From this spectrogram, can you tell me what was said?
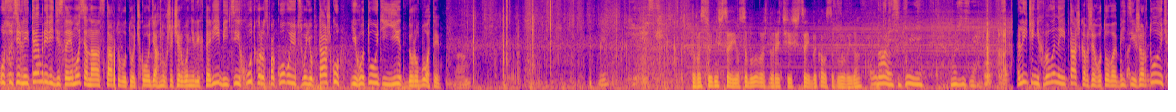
У суцільній темряві дістаємося на стартову точку. Одягнувши червоні ліхтарі, бійці хутко розпаковують свою пташку і готують її до роботи. То у вас сьогодні ж цей особливо ж, до речі, ж цей бика особливий, так? Давай, зняти. Лічені хвилини і пташка вже готова. Бійці жартують.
